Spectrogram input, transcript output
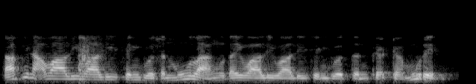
Tapi nak wali-wali sing boten mulang utawi wali-wali sing boten gadah murid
